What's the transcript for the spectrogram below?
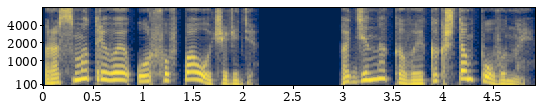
рассматривая орфов по очереди. Одинаковые, как штампованные.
